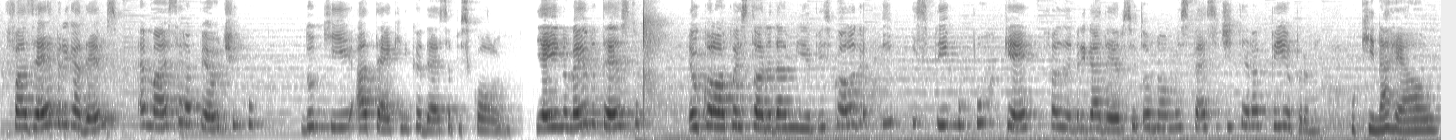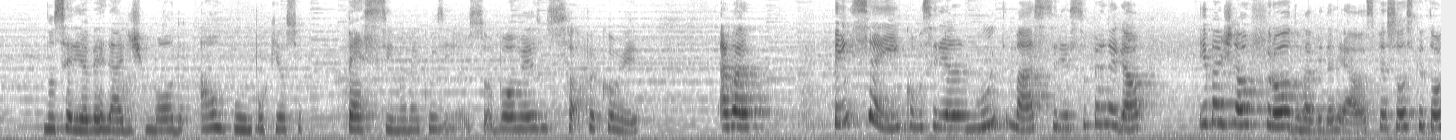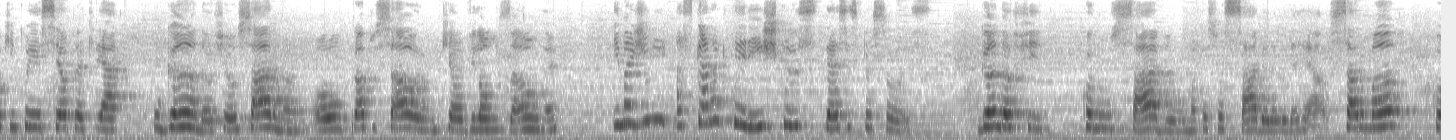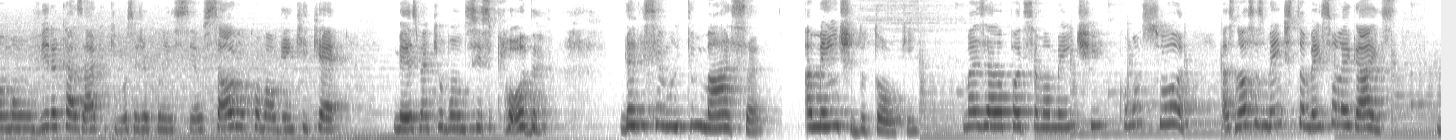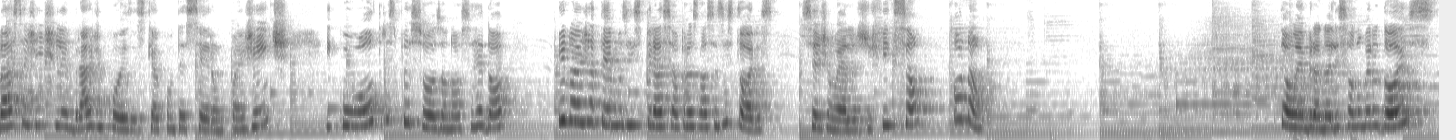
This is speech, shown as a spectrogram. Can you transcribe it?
Fazer brigadeiros é mais terapêutico do que a técnica dessa psicóloga. E aí, no meio do texto, eu coloco a história da minha psicóloga e explico por que fazer brigadeiro se tornou uma espécie de terapia para mim. O que, na real, não seria verdade de modo algum, porque eu sou péssima na cozinha. Eu sou boa mesmo só para comer. Agora, pense aí como seria muito massa, seria super legal imaginar o Frodo na vida real, as pessoas que o Tolkien conheceu para criar o Gandalf, ou o Saruman, ou o próprio Sauron, que é o vilãozão, né? Imagine as características dessas pessoas. Gandalf como um sábio, uma pessoa sábia da vida real. Saruman como um vira-casaca que você já conheceu. Sauron como alguém que quer mesmo é que o mundo se exploda. Deve ser muito massa a mente do Tolkien, mas ela pode ser uma mente como a sua as nossas mentes também são legais. Basta a gente lembrar de coisas que aconteceram com a gente e com outras pessoas ao nosso redor e nós já temos inspiração para as nossas histórias, sejam elas de ficção ou não. Então, lembrando a lição número 2,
